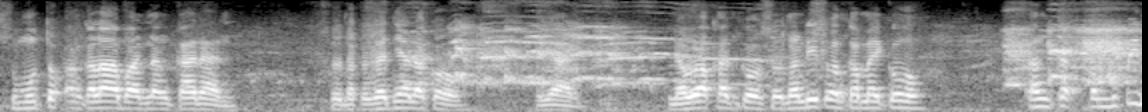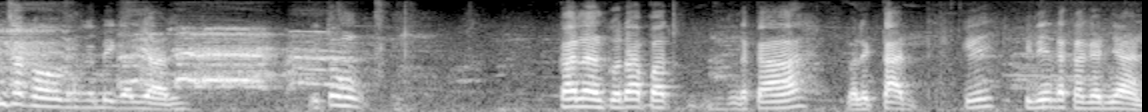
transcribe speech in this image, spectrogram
sumutok ang kalaban ng kanan. So nakaganyan ako. Ayan. Nawakan ko. So nandito ang kamay ko. Ang ka- pag dipinsa ko, mga kaibigan yan, itong kanan ko dapat nakabaliktad. Okay? Hindi nakaganyan.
